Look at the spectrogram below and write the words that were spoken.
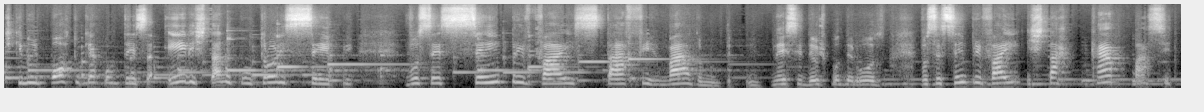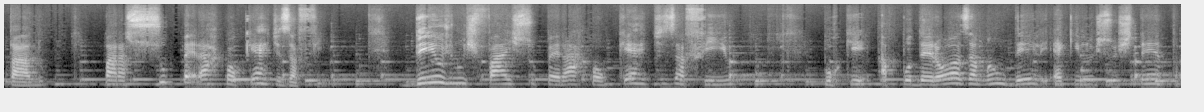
de que não importa o que aconteça, Ele está no controle sempre você sempre vai estar firmado nesse Deus poderoso. Você sempre vai estar capacitado para superar qualquer desafio. Deus nos faz superar qualquer desafio, porque a poderosa mão dele é que nos sustenta.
